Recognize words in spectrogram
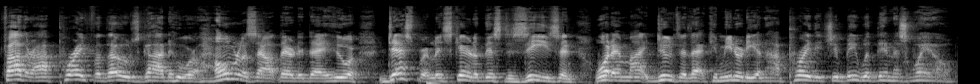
Father, I pray for those, God, who are homeless out there today, who are desperately scared of this disease and what it might do to that community, and I pray that you be with them as well.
